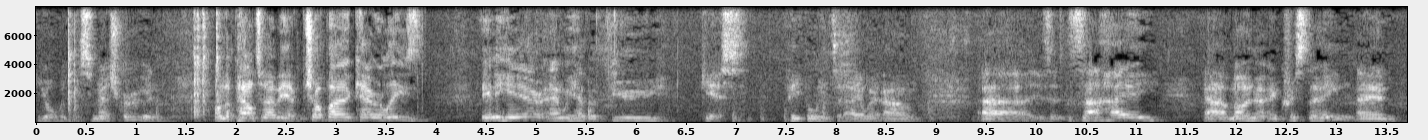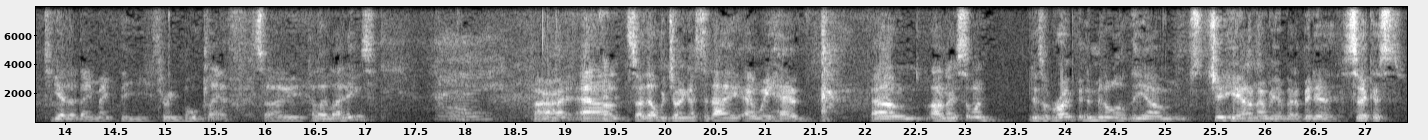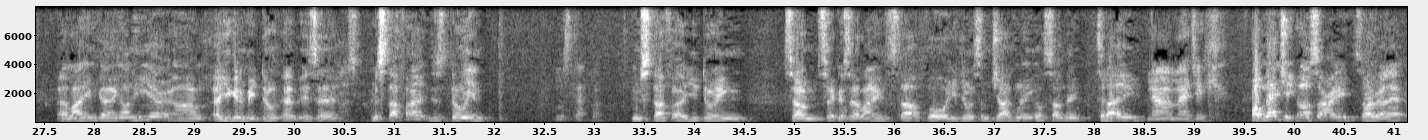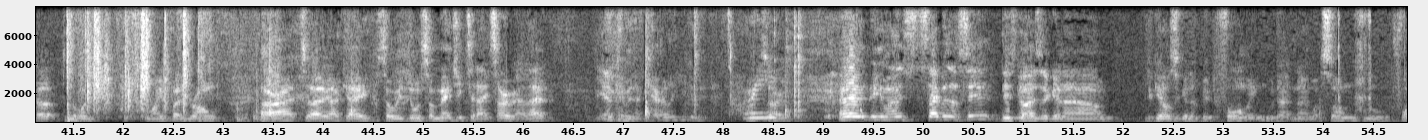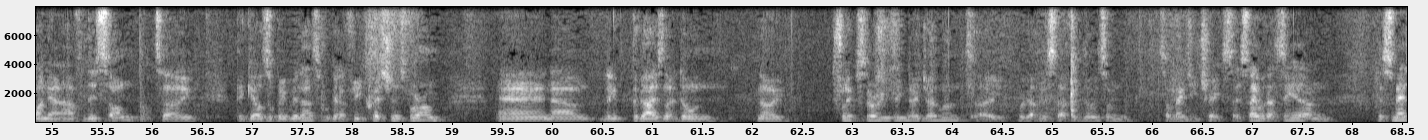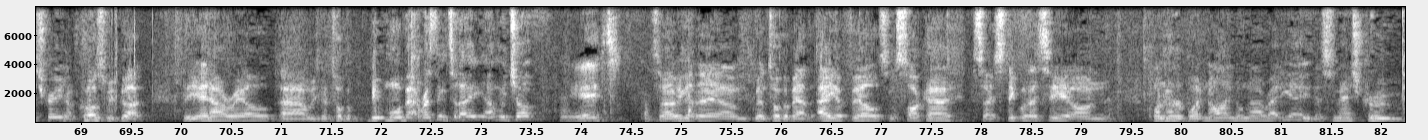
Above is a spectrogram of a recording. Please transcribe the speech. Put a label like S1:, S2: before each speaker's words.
S1: you're with the Smash Crew. And on the panel today, we have Choppo, Carol Lee's in here, and we have a few guest people in today. Um, uh, is it Zahe, uh, Mona, and Christine? And together they make the Treble Clef. So, hello, ladies.
S2: Hi.
S1: All right. Um, so they'll be joining us today, and we have, um, I don't know, someone. There's a rope in the middle of the um, studio. I don't know. We have got a bit of circus lame going on here. Um, are you going to be doing? Uh, is uh, Mustafa just doing?
S3: Mustafa.
S1: Mustafa, are you doing some circus lame stuff, or are you doing some juggling or something today?
S3: No, magic.
S1: Oh, magic. Oh, sorry. Sorry about that. Uh, someone, my info's wrong. All right. So okay. So we're doing some magic today. Sorry about that. You give me that, Carolee. You give me that.
S2: Sorry.
S1: Sorry. And anyways, same as I said, these guys are gonna, um, the girls are gonna be performing. We don't know what song. We'll find out after this song. So the girls will be with us. We've got a few questions for them, and um, the, the guys not doing no flips or anything, no juggling. So we've got of doing some some magic tricks. So stay with us here on the Smash Crew. Of course, we've got the NRL. Uh, we're going to talk a bit more about wrestling today, aren't we, Chop?
S3: Yes.
S1: So we got the um, we're going to talk about AFL, some soccer. So stick with us here on 100.9 Noongar Radio, the Smash Crew.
